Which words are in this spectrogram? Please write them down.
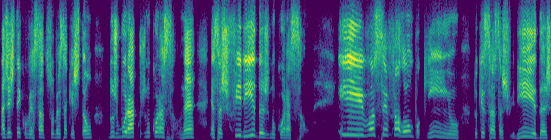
a gente tem conversado sobre essa questão dos buracos no coração, né? Essas feridas no coração. E você falou um pouquinho do que são essas feridas,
